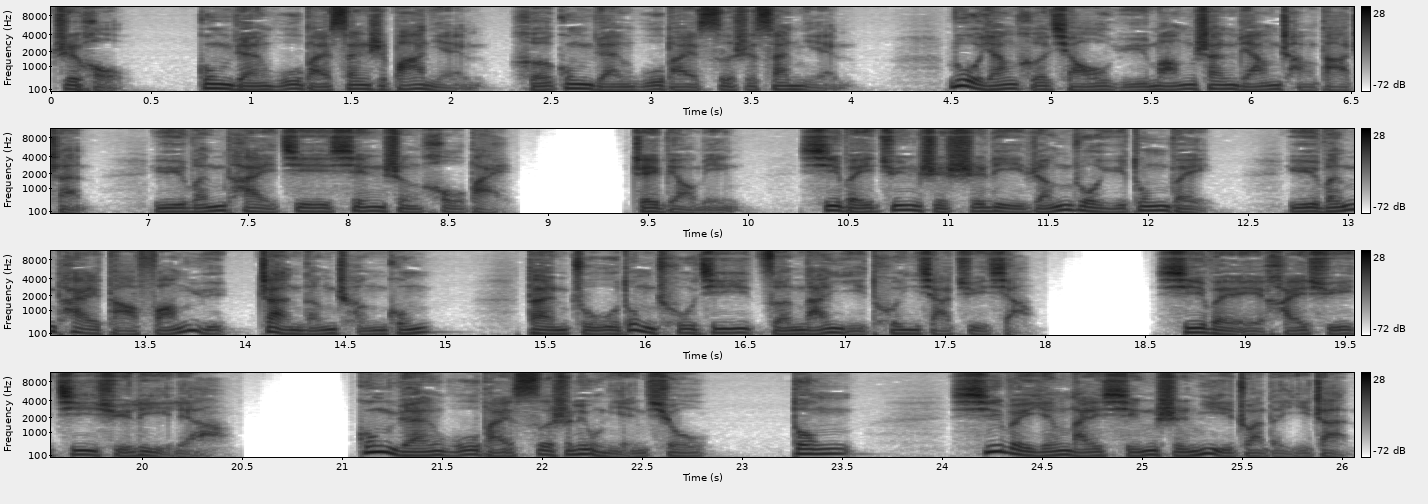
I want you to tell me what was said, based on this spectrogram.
之后，公元五百三十八年和公元五百四十三年，洛阳河桥与邙山两场大战，宇文泰皆先胜后败。这表明西魏军事实力仍弱于东魏。宇文泰打防御战能成功，但主动出击则难以吞下巨响。西魏还需积蓄力量。公元五百四十六年秋冬，西魏迎来形势逆转的一战。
